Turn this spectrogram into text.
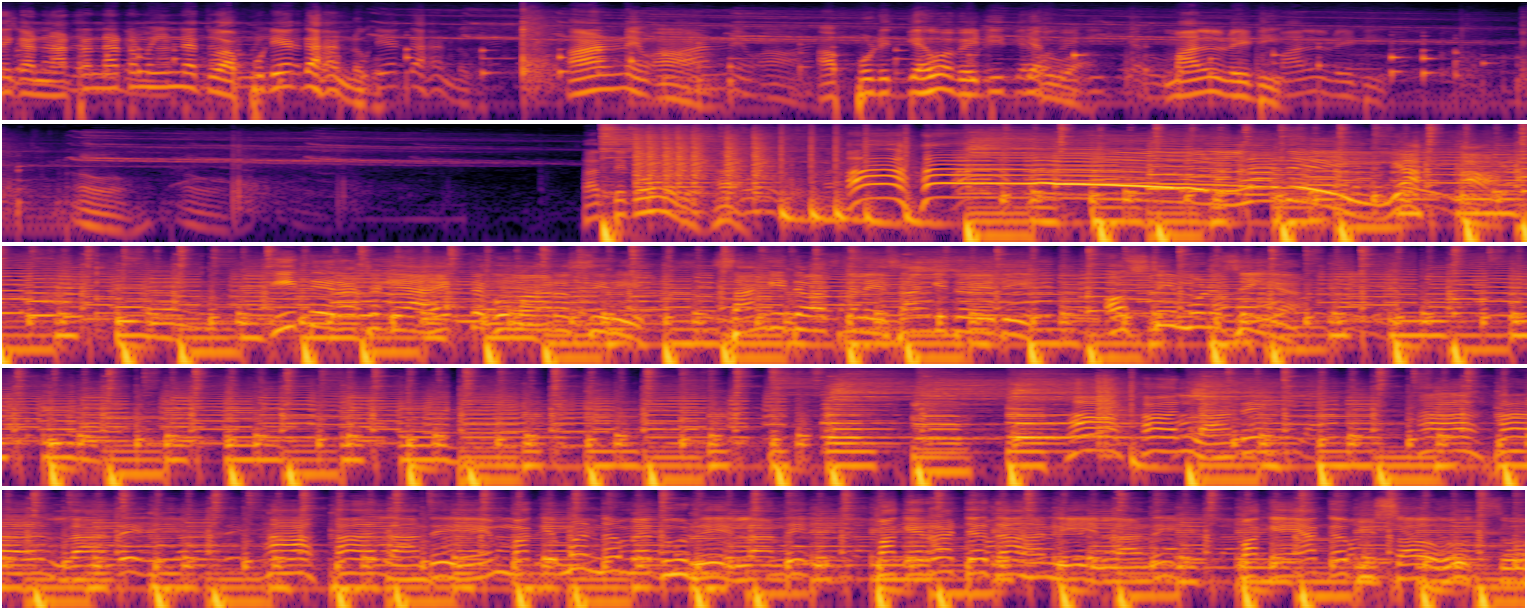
නිකන් නට නටම ඉන්නේ නැතුව අප්පුඩියක් ගහන්නකෝ. ආන්නේ ආ. අප්පුඩිත් ගැහුවා වෙඩිත් ගැහුවා. මල් වෙඩි. ඔව්. සද්ද කොහමද? හා. ආහා! ලදේ! යා! ගීතේ රචකයා හෙක්ට කුමාරසිරි සංගීතවත් කළේ සංගීතවේදී ඔස්ටින් මුණසිංහ හා मधुरे लाने, मगे राजधानी लाने, मगे आग बिसाओ तो।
